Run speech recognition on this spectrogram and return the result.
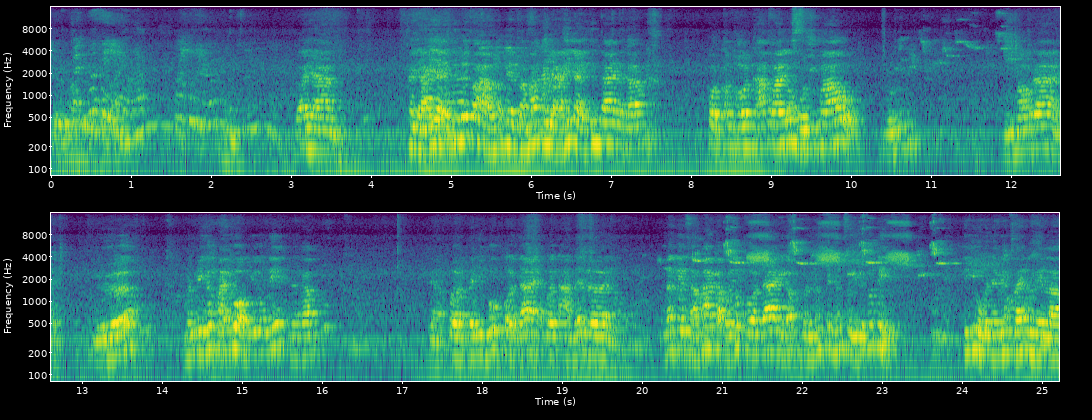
เปิดมาอืม ได้ยังขยายใหญ่ขึ้นหรือเปล่านักเรียนสามารถขยายให้ใหญ่ขึ้นได้นะครับ กดคอนโทรลค้างไว้แล้วหมุนเมาส์หมุนหมุนเมาส์ได้ หรือมันมีเครื่องหมายบวกอยู่ตรงนี้นะครับเนี่ยเปิดเป็นอีบุ๊กเปิดได้ เปิดอ่านได้เลย นักเรียนสามารถกลับไปทบทวนได้นะครับเหมือนมันเป็นหนังสืออิเล็กทรอนิกส์ที่อยู่ในเว็บไซต์โรงเรียนเรา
